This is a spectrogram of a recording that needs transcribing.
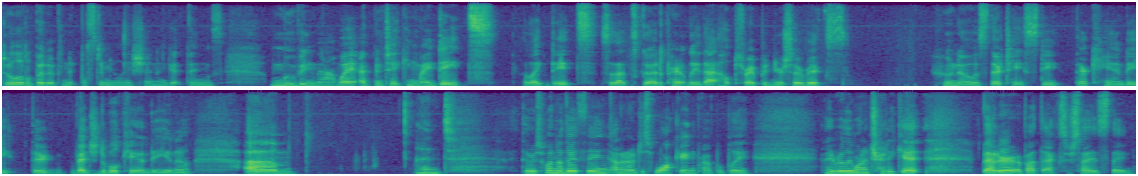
do a little bit of nipple stimulation and get things moving that way. I've been taking my dates. I like dates, so that's good. Apparently, that helps ripen your cervix. Who knows? They're tasty. They're candy. They're vegetable candy, you know. Um, and there's one other thing, I don't know, just walking probably. And I really want to try to get better about the exercise thing.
